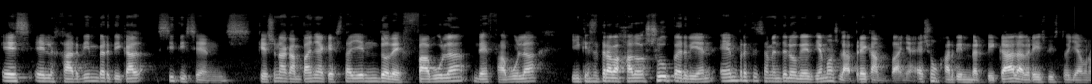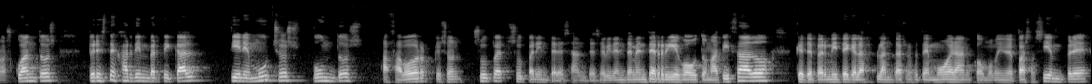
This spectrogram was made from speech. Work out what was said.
es el Jardín Vertical Citizens, que es una campaña que está yendo de fábula, de fábula, y que se ha trabajado súper bien en precisamente lo que decíamos la pre-campaña. Es un jardín vertical, habréis visto ya unos cuantos, pero este jardín vertical tiene muchos puntos a favor que son súper, súper interesantes. Evidentemente, riego automatizado, que te permite que las plantas no se te mueran como a mí me pasa siempre,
